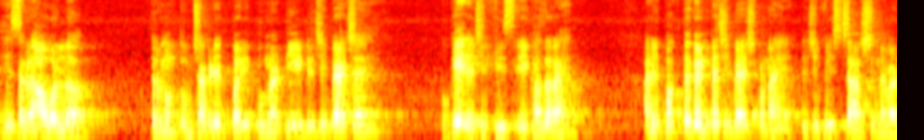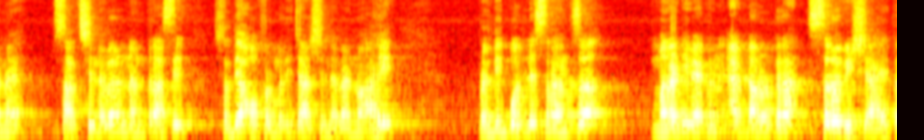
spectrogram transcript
हे सगळं आवडलं तर मग तुमच्याकडे परिपूर्ण टीईटीची बॅच आहे ओके त्याची फीस एक हजार आहे. आणि फक्त गणिताची बॅच पण आहे त्याची फीस चारशे नव्याण्णव आहे. सातशे नव्याण्णव नंतर असेल सध्या ऑफरमध्ये चारशे नव्याण्णव आहे. प्रदीप बोधले सरांचं मराठी व्याकरण ऍप डाउनलोड करा. सर्व विषय आहेत.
